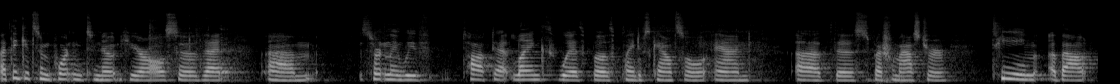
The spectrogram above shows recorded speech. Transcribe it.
I think it's important to note here also that um, certainly we've talked at length with both plaintiffs' counsel and uh, the special master team about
